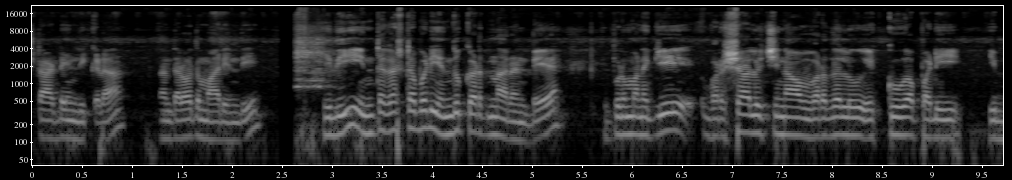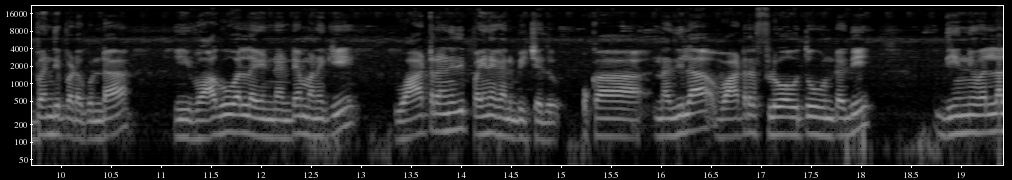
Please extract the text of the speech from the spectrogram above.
స్టార్ట్ అయింది ఇక్కడ. దాని తర్వాత మారింది. ఇది ఇంత కష్టపడి ఎందుకు కడుతున్నారంటే ఇప్పుడు మనకి వర్షాలు వచ్చిన వరదలు ఎక్కువగా పడి ఇబ్బంది పడకుండా ఈ వాగు వల్ల ఏంటంటే మనకి వాటర్ అనేది పైన కనిపించదు. ఒక నదిలా వాటర్ ఫ్లో అవుతూ ఉంటుంది. దీనివల్ల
